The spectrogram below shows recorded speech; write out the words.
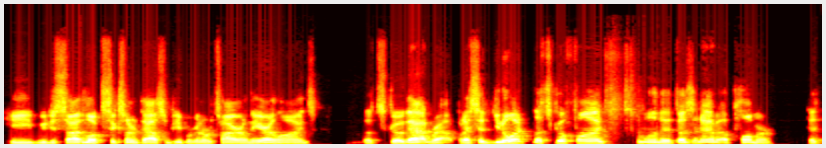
he we decided, look, six hundred thousand people are going to retire on the airlines. Let's go that route. But I said, you know what? Let's go find someone that doesn't have a plumber that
